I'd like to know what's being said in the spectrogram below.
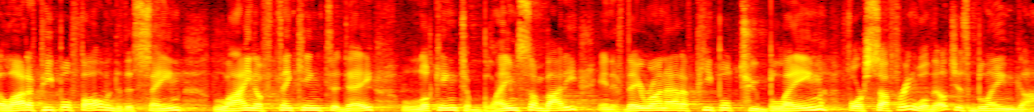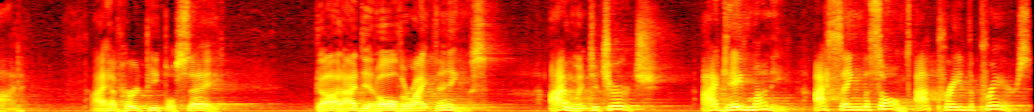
A lot of people fall into the same line of thinking today, looking to blame somebody. And if they run out of people to blame for suffering, well, they'll just blame God. I have heard people say, God, I did all the right things. I went to church. I gave money. I sang the songs. I prayed the prayers.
